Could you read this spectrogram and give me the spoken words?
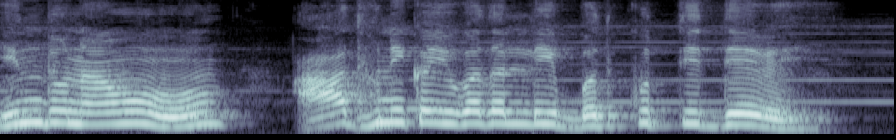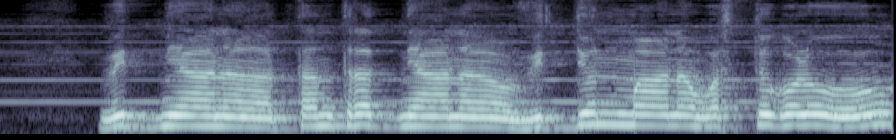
ಇಂದು ನಾವು ಆಧುನಿಕ ಯುಗದಲ್ಲಿ ಬದುಕುತ್ತಿದ್ದೇವೆ. ವಿಜ್ಞಾನ, ತಂತ್ರಜ್ಞಾನ, ವಿದ್ಯುನ್ಮಾನ ವಸ್ತುಗಳು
